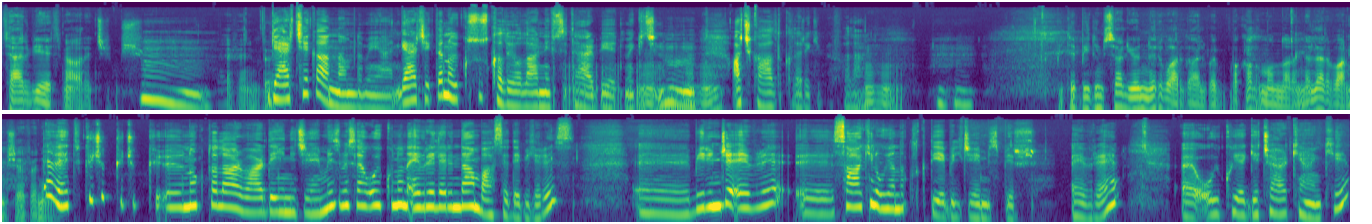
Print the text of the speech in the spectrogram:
terbiye etme aracıymış. Efendim böyle. gerçek anlamda mı yani? Gerçekten uykusuz kalıyorlar nefsi terbiye etmek için. Hmm. Aç kaldıkları gibi falan. Bir de bilimsel yönleri var galiba. Bakalım onlara neler varmış efendim. Evet, küçük küçük e, noktalar var değineceğimiz. Mesela uykunun evrelerinden bahsedebiliriz. E, birinci evre e, sakin uyanıklık diyebileceğimiz bir evre. Uykuya geçerken ki.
